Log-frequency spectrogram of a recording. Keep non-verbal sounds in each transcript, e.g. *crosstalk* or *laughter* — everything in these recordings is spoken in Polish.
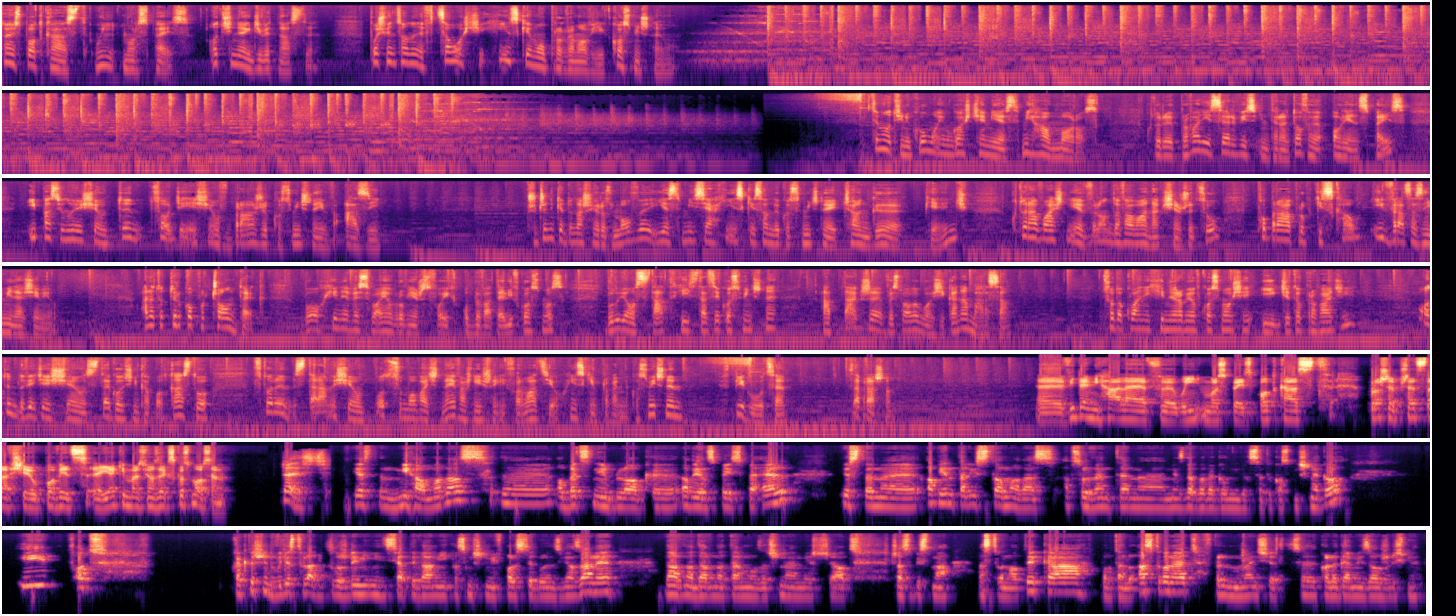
To jest podcast We More Space, odcinek 19, poświęcony w całości chińskiemu programowi kosmicznemu. W tym odcinku moim gościem jest Michał Moros, który prowadzi serwis internetowy Orient Space i pasjonuje się tym, co dzieje się w branży kosmicznej w Azji. Przyczynkiem do naszej rozmowy jest misja chińskiej sondy kosmicznej Chang'e 5, która właśnie wylądowała na Księżycu, pobrała próbki skał i wraca z nimi na Ziemię. Ale to tylko początek, bo Chiny wysyłają również swoich obywateli w kosmos, budują statki i stacje kosmiczne, a także wysłały łazika na Marsa. Co dokładnie Chiny robią w kosmosie i gdzie to prowadzi? O tym dowiecie się z tego odcinka podcastu, w którym staramy się podsumować najważniejsze informacje o chińskim programie kosmicznym w pigułce. Zapraszam. E, witaj Michale w Win More Space Podcast. Proszę przedstaw się, powiedz jaki masz związek z kosmosem? Cześć, jestem Michał Moros, e, obecnie blog e, orientspace.pl. Jestem orientalistą oraz absolwentem Międzynarodowego Uniwersytetu Kosmicznego i od praktycznie 20 lat z różnymi inicjatywami kosmicznymi w Polsce byłem związany. Dawno, dawno temu zaczynałem jeszcze od czasopisma Astronautyka, portalu Astronet. W pewnym momencie z kolegami założyliśmy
